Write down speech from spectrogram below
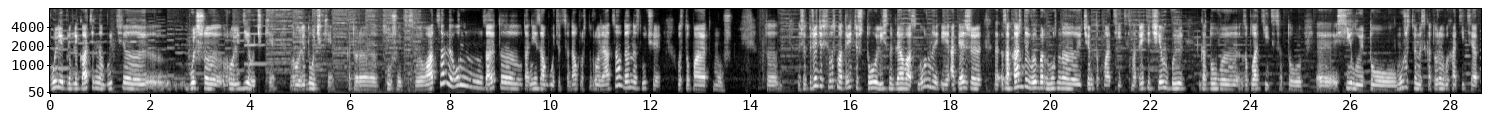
более привлекательно быть больше в роли девочки, в роли дочки которая слушается своего отца, и он за это вот, о ней заботится. Да? Просто в роли отца в данном случае выступает муж. Значит, прежде всего смотрите, что лично для вас нужно, и опять же, э, за каждый выбор нужно чем-то платить. Смотрите, чем вы готовы заплатить за ту э, силу и ту мужественность, которую вы хотите от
